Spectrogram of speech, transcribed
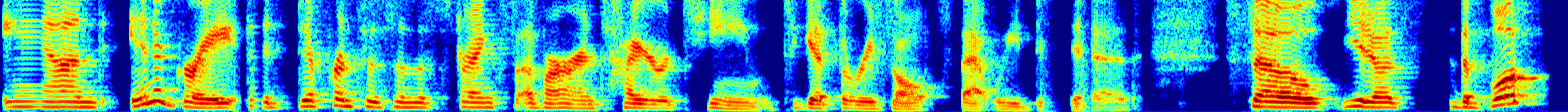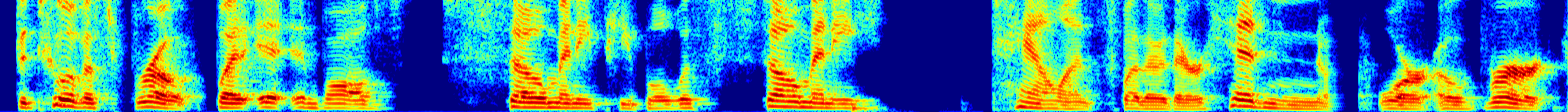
and integrate the differences and the strengths of our entire team to get the results that we did. So, you know, it's the book the two of us wrote, but it involves so many people with so many talents, whether they're hidden or overt,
